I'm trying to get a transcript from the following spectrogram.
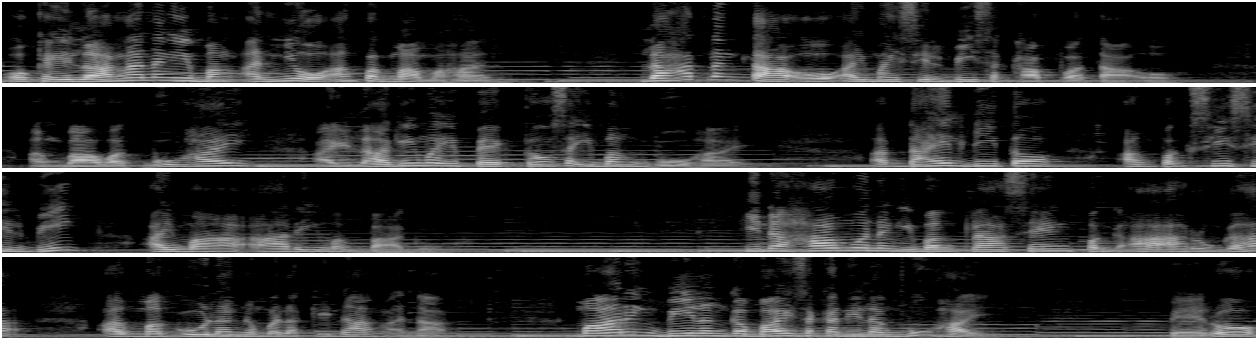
o kailangan ng ibang anyo ang pagmamahal. Lahat ng tao ay may silbi sa kapwa-tao. Ang bawat buhay ay laging may epekto sa ibang buhay. At dahil dito, ang pagsisilbi ay maaaring magbago. Hinahamon ng ibang klaseng pag-aaruga ang magulang na malaki na ang anak. Maaring bilang gabay sa kanilang buhay. Pero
